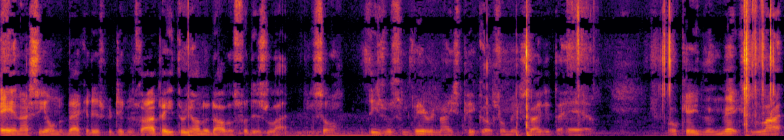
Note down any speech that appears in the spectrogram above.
And I see on the back of this particular car, I paid $300 for this lot. So these were some very nice pickups I'm excited to have. Okay, the next lot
